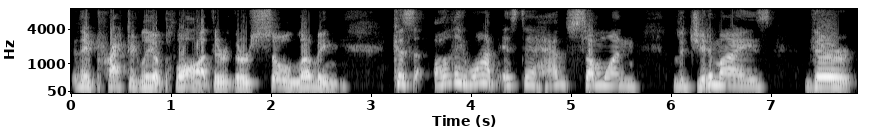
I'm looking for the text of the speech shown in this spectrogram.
they practically applaud. They're, they're so loving because all they want is to have someone legitimize their,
